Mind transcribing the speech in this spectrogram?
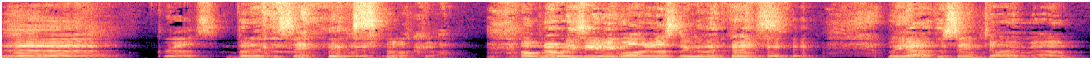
uh, gross. but at the same, oh God, hope nobody's eating while they're listening to this. But yeah, at the same time, um,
